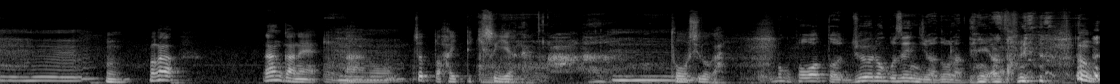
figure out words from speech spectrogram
うん。うん、だからなんかね、あのちょっと入ってきすぎやな、投資度が。僕ポーっと16前時はどうなってんやろと思って。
